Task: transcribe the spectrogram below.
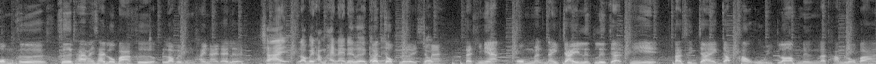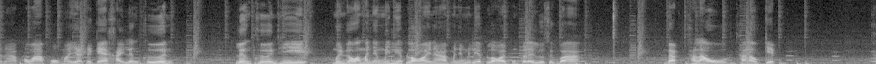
ผมคือ คือถ้าไม่ใส่โลบาร์คือเราไปพุ่งภายในได้เลย ใช่เราไปทำภายในได้เลยตอนก็เนี้ย จบเลยใช่ไหมแต่ทีเนี้ยผมในใจลึกๆอะที่ตัดสินใจกลับเข้าอู่อีกรอบนึงแล้วทำโลบาร์นะครับเพราะว่าผมอะอยากจะแก้ไขเรื่องพื้น เรื่องพื้นที่เหมือนกับว่ามันยังไม่เรียบร้อยนะครับ มันยังไม่เรียบร้อย ผมก็เลยรู้สึกว่า แบบถ้าเราถ้าเราเก็บท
